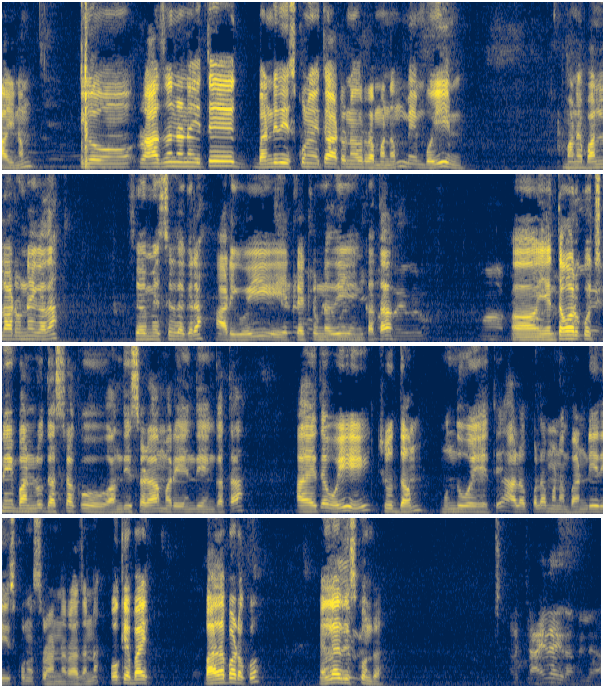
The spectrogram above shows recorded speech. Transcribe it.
ఆగినాం. ఇక రాజన్ అని అయితే బండి తీసుకొని అయితే ఆటో నగర్ రమ్మన్నాం. మేము పోయి మన బండ్లాడు ఉన్నాయి కదా శివమేశ్వరి దగ్గర ఆడికి పోయి ఎట్లెట్లా ఉన్నది ఏం కథ? ఎంతవరకు వచ్చినాయి బండ్లు దసరాకు అందిస్తాడా? మరి ఏంది ఏం కథ? అదైతే పోయి చూద్దాం. ముందు పోయి అయితే ఆ లోపల మన బండి తీసుకొని వస్తాడు అన్న రాజన్న. ఓకే బాయ్. బాధపడకు. మెల్లగా మెల్లగా?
